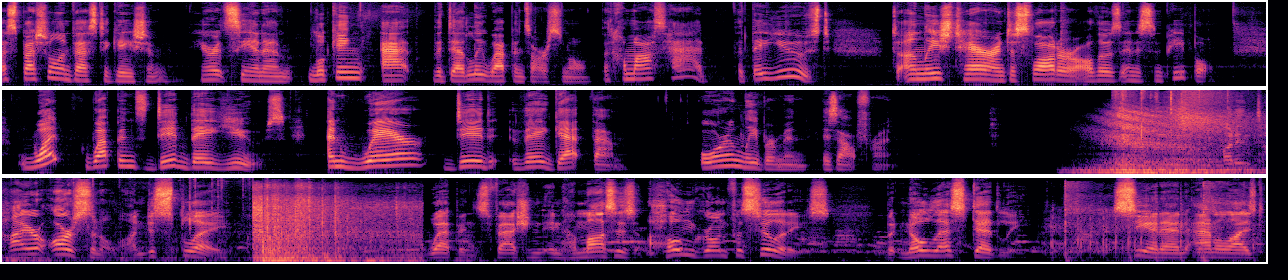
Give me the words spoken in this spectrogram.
a special investigation here at CNN looking at the deadly weapons arsenal that Hamas had, that they used to unleash terror and to slaughter all those innocent people. What weapons did they use, and where did they get them? Oren Liebermann is out front. An entire arsenal on display. Weapons fashioned in Hamas's homegrown facilities, but no less deadly. CNN analyzed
